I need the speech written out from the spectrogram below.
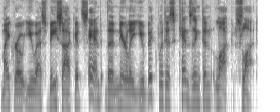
micro USB sockets, and the nearly ubiquitous Kensington lock slot.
